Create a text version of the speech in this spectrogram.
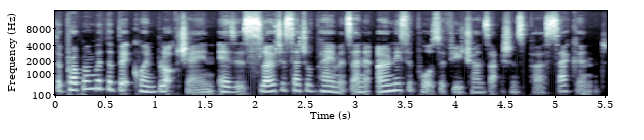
The problem with the Bitcoin blockchain is it's slow to settle payments and it only supports a few transactions per second.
